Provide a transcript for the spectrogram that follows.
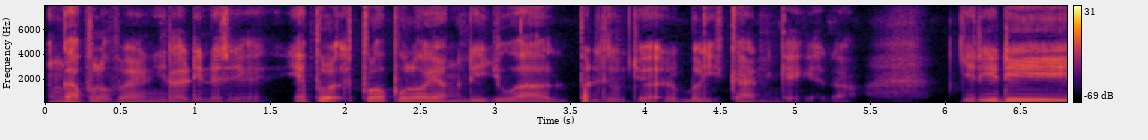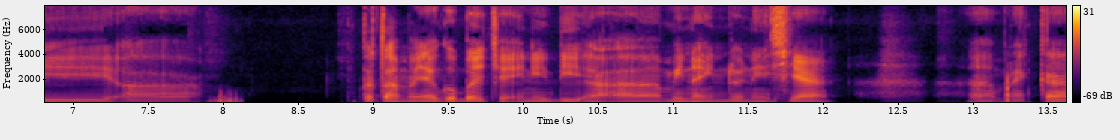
Enggak pulau-pulau yang dijual di Indonesia. Ya pulau-pulau yang dijual belikan kayak gitu. Jadi di uh, pertamanya gue baca ini di uh, Mina Indonesia uh, mereka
